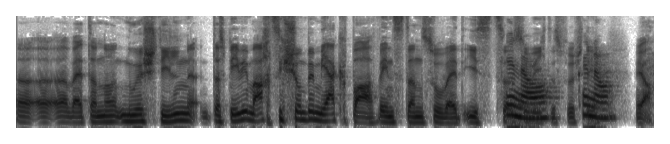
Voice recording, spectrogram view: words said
äh, äh, weiter nur, nur stillen. Das Baby macht sich schon bemerkbar, wenn es dann soweit ist, genau, so wie ich das verstehe. Genau. Ja.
